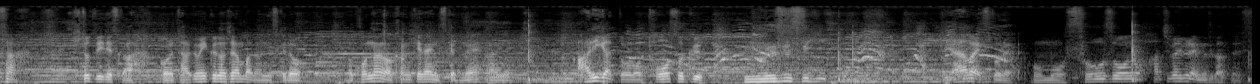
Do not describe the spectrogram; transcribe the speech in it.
さん一ついいですか？これ匠くんのジャンバーなんですけど、まあこんなのは関係ないんですけどね。あのねありがとうの等速。むずすぎ。やばいですこれ。もうもう想像の8倍ぐらい難かったです。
